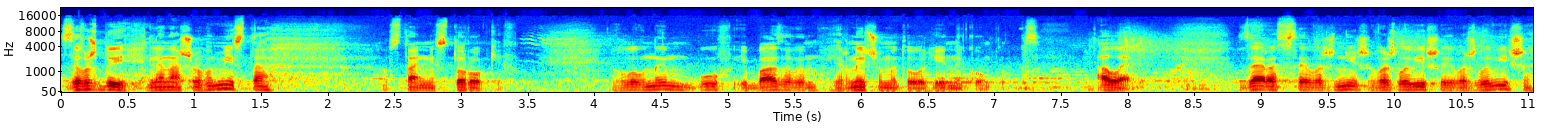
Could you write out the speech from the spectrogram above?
Завжди для нашого міста останні 100 років головним був і базовим гірничо-металургійний комплекс. Але зараз все важніше, важливіше і важливіше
